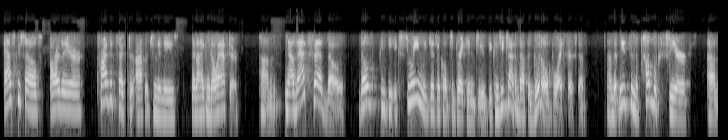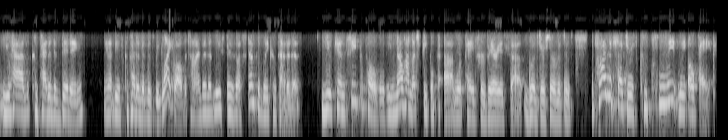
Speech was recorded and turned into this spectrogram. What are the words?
Ask yourself: Are there private sector opportunities that I can go after? Um, now, that said, though, those can be extremely difficult to break into because you talk about the good old boy system. Um, at least in the public sphere, um, you have competitive bidding. May not be as competitive as we'd like all the time, but at least is ostensibly competitive. You can see proposals. You know how much people uh, were paid for various uh, goods or services. The private sector is completely opaque.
